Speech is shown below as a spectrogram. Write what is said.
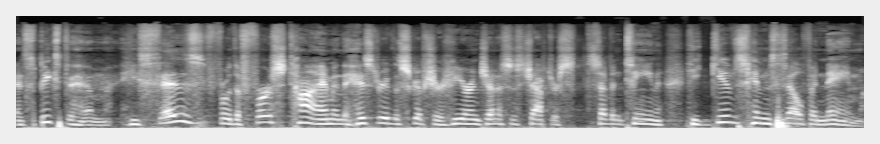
and speaks to him, he says for the first time in the history of the scripture, here in Genesis chapter 17, he gives himself a name.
